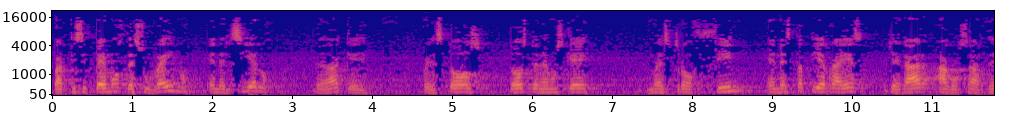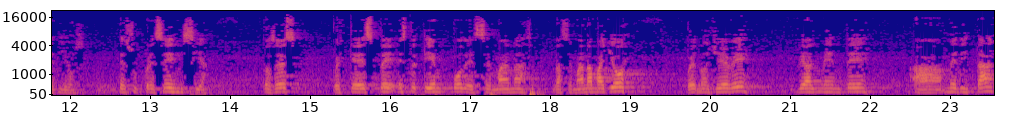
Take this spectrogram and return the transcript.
participemos de su reino en el cielo, ¿verdad? Que pues todos, todos tenemos que, nuestro fin en esta tierra es llegar a gozar de Dios, de su presencia. Entonces, pues que este, este tiempo de semana, la semana mayor, pues nos lleve realmente a meditar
